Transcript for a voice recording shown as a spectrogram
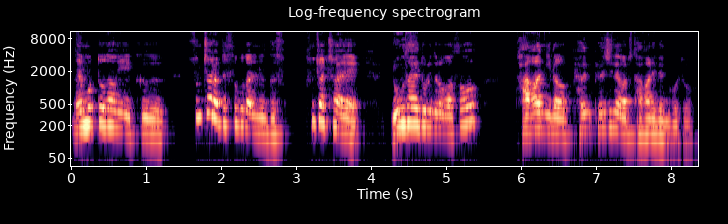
네모도상이 그 순찰할 때 쓰고 다니는 그 수- 순찰차에 용사의 돌이 들어가서 다간이라 변, 변신해가지고 다간이 된 거죠.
